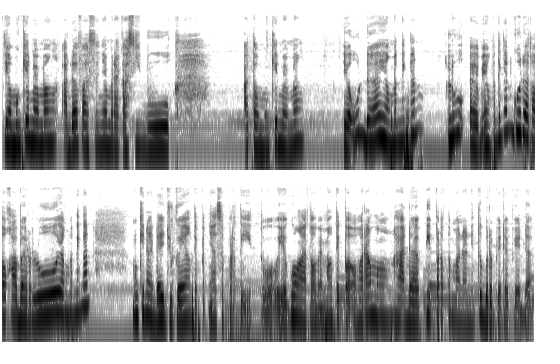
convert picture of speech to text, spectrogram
Ya mungkin memang ada fasenya mereka sibuk. Atau mungkin memang ya udah yang penting kan lu eh yang penting kan gue udah tahu kabar lu yang penting kan mungkin ada juga yang tipenya seperti itu. Ya gue nggak tahu memang tipe orang menghadapi pertemanan itu berbeda-beda.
